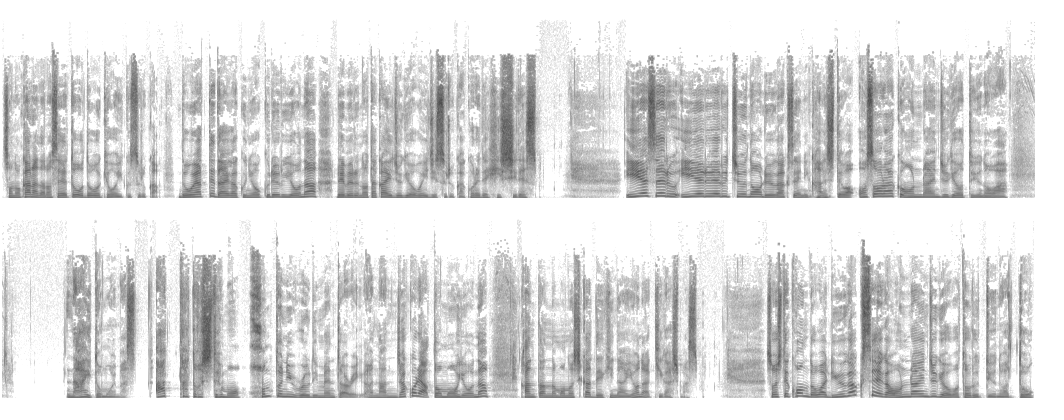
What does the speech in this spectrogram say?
そのカナダの生徒をどう教育するかどうやって大学に送れるようなレベルの高い授業を維持するかこれで必死です。ESL、ELL 中の留学生に関してはおそらくオンライン授業というのはないと思います。あったとしても本当にルーディメンタリーあなんじゃこりゃと思うような簡単なものしかできないような気がします。そして今度は留学生がオンライン授業を取るっていうのはど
